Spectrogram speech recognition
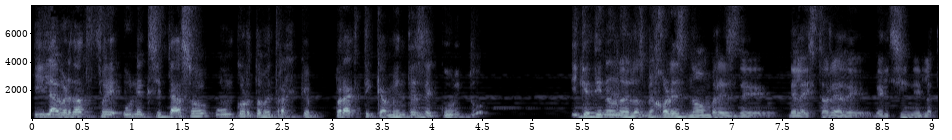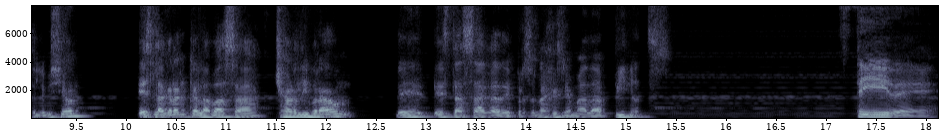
y la verdad fue un exitazo, un cortometraje que prácticamente es de culto y que tiene uno de los mejores nombres de, de la historia de- del cine y la televisión. Es la gran calabaza Charlie Brown de esta saga de personajes llamada Peanuts. Sí, de.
